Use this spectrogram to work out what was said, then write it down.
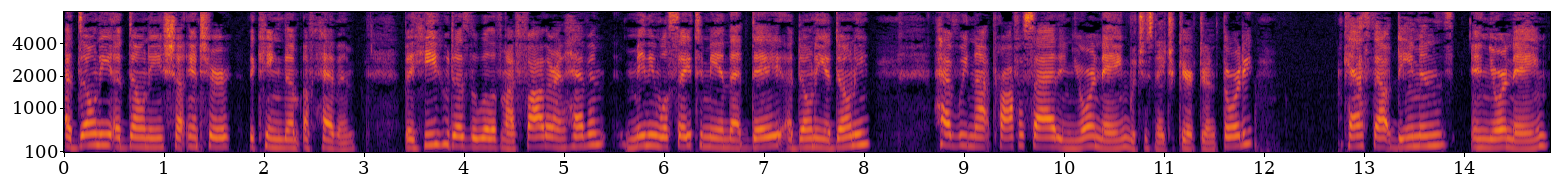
Adoni, Adoni, shall enter the kingdom of heaven, but he who does the will of my Father in heaven, many will say to me in that day, Adoni, Adoni, have we not prophesied in your name, which is nature, character, and authority, cast out demons in your name,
